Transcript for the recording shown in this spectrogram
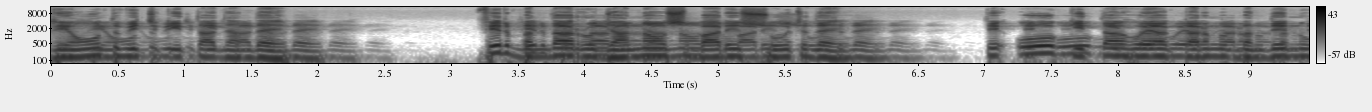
ਵਿਉਂਤ ਵਿੱਚ ਕੀਤਾ ਜਾਂਦਾ ਹੈ। ਫਿਰ ਬੰਦਾ ਰੋਜ਼ਾਨਾ ਉਸ ਬਾਰੇ ਸੋਚਦਾ ਹੈ ਤੇ ਉਹ ਕੀਤਾ ਹੋਇਆ ਕਰਮ ਬੰਦੇ ਨੂੰ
